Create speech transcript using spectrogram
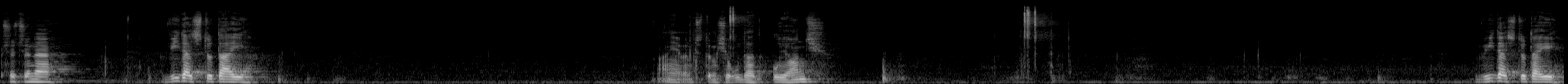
przyczynę. Widać tutaj. A nie wiem, czy to mi się uda ująć. Widać tutaj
